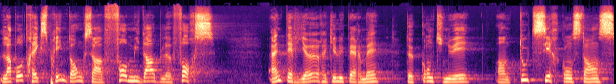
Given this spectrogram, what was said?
L'apôtre exprime donc sa formidable force intérieure qui lui permet de continuer en toutes circonstances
